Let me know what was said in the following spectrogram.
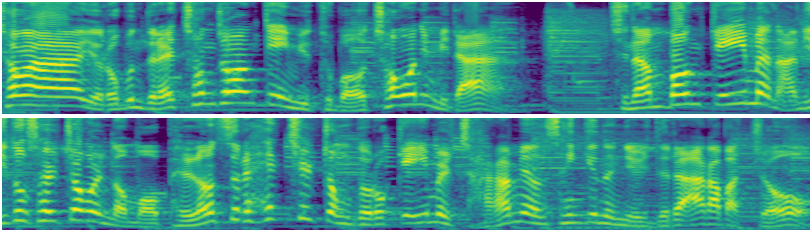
청아 여러분들의 청정한 게임 유튜버 청원입니다. 지난번 게임의 난이도 설정을 넘어 밸런스를 해칠 정도로 게임을 잘하면 생기는 일들을 알아봤죠.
